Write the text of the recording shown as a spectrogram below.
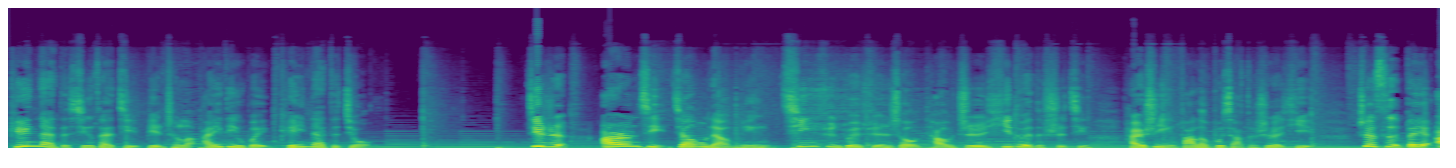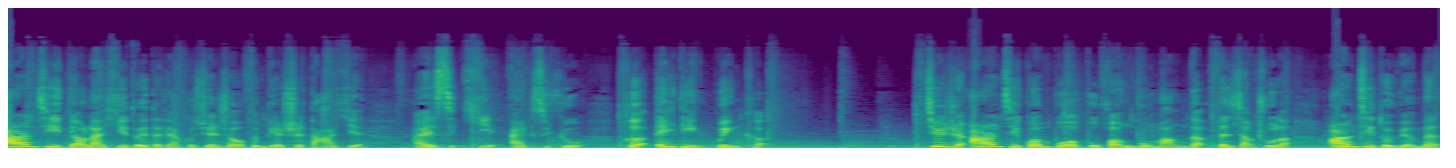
KNET 新赛季变成了 ID 为 KNET 九。近日，RNG 将两名青训队选手调至一队的事情，还是引发了不小的热议。这次被 RNG 调来一队的两个选手分别是打野 S1XU 和 AD Wink。近日，RNG 官博不慌不忙地分享出了 RNG 队员们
